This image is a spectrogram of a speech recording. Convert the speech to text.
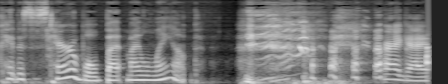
okay, this is terrible, but my lamp. All right, guys,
